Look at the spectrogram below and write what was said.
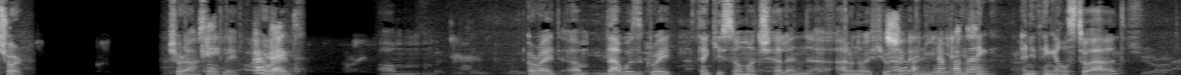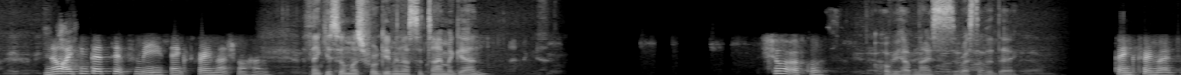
Sure. Sure, absolutely. Okay. All right. Um, all right. Um, that was great. Thank you so much, Helen. Uh, I don't know if you have sure, any no anything anything else to add. No, I think that's it for me. Thanks very much, Mohan. Thank you so much for giving us the time again. Sure, of course. Hope you have a nice rest of the day. Thanks very much.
